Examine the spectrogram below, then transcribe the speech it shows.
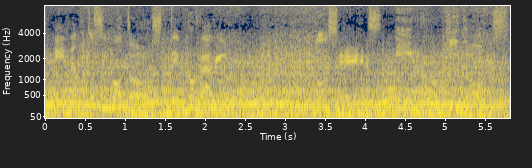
en Autos y Motos de Blue Radio. Voces y rugidos.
